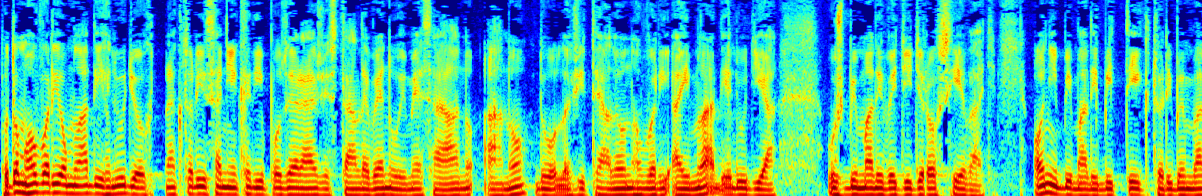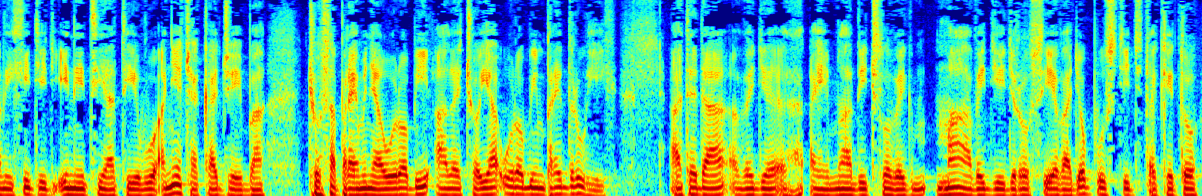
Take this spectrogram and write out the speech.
Potom hovorí o mladých ľuďoch, na ktorých sa niekedy pozerá, že stále venujme sa, áno, áno, dôležité, ale on hovorí aj mladí ľudia už by mali vedieť rozsievať. Oni by mali byť tí, ktorí by mali chytiť iniciatívu a nečakať, že iba čo sa pre mňa urobí, ale čo ja urobím pre druhých a teda vedie, aj mladý človek má vedieť rozsievať, opustiť takéto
